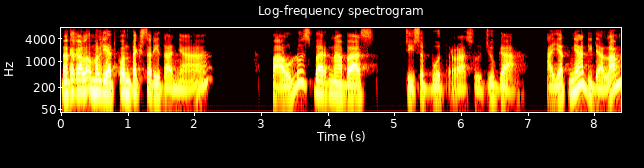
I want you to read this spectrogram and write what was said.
Maka kalau melihat konteks ceritanya, Paulus Barnabas disebut rasul juga. Ayatnya di dalam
